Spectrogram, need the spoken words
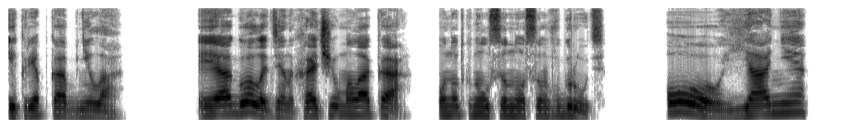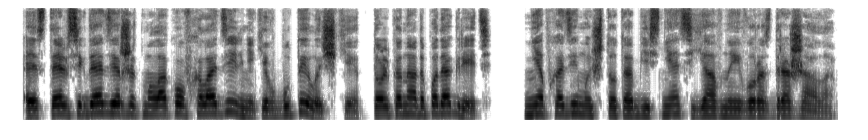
и крепко обняла. «Я голоден, хочу молока», — он уткнулся носом в грудь. «О, я не...» «Эстель всегда держит молоко в холодильнике, в бутылочке, только надо подогреть. Необходимость что-то объяснять явно его раздражала.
